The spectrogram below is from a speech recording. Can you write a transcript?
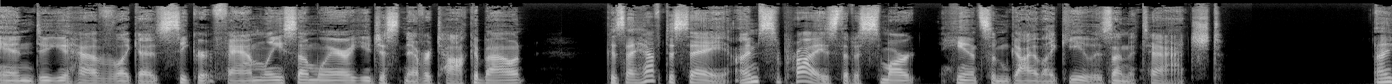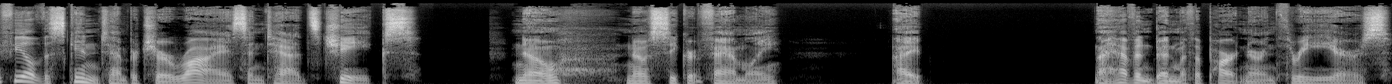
And do you have like a secret family somewhere you just never talk about? Because I have to say, I'm surprised that a smart, handsome guy like you is unattached. I feel the skin temperature rise in Tad's cheeks. No, no secret family. I. I haven't been with a partner in three years.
